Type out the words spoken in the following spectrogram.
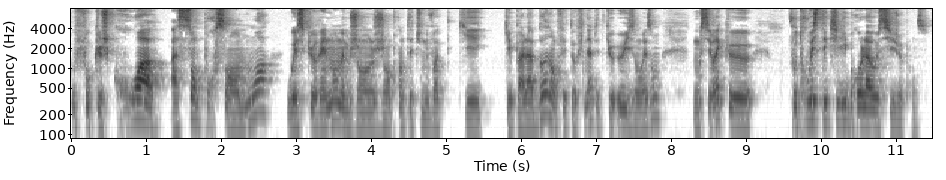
il faut que je croie à 100% en moi ou est-ce que réellement, même j'emprunte peut-être une voie qui est, qui est pas la bonne en fait au final, peut-être que eux ils ont raison. Donc c'est vrai que faut trouver cet équilibre-là aussi, je pense.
